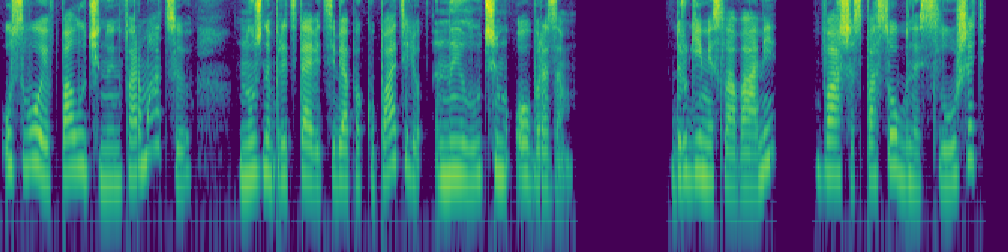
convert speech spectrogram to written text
Усвоив полученную информацию, нужно представить себя покупателю наилучшим образом. Другими словами, ваша способность слушать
